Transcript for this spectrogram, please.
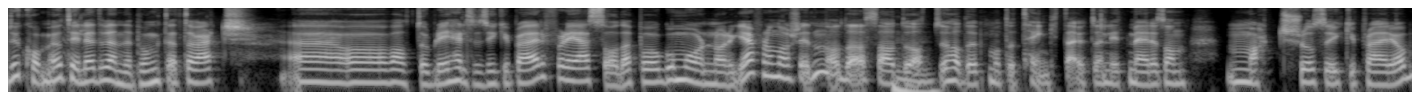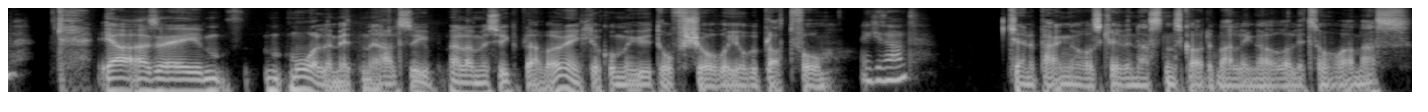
du kom jo til et vendepunkt etter hvert eh, og valgte å bli helsesykepleier, fordi jeg så deg på God morgen Norge for noen år siden, og da sa du Mhm. at du hadde på en måte tenkt deg ut en litt mer sånn macho sykepleierjobb. ja, altså jeg, Målet mitt med, med sykepleier var jo egentlig å komme meg ut offshore og jobbe plattform. Ikke sant? Tjene penger og skrive nesten skademeldinger og litt sånn HMS.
